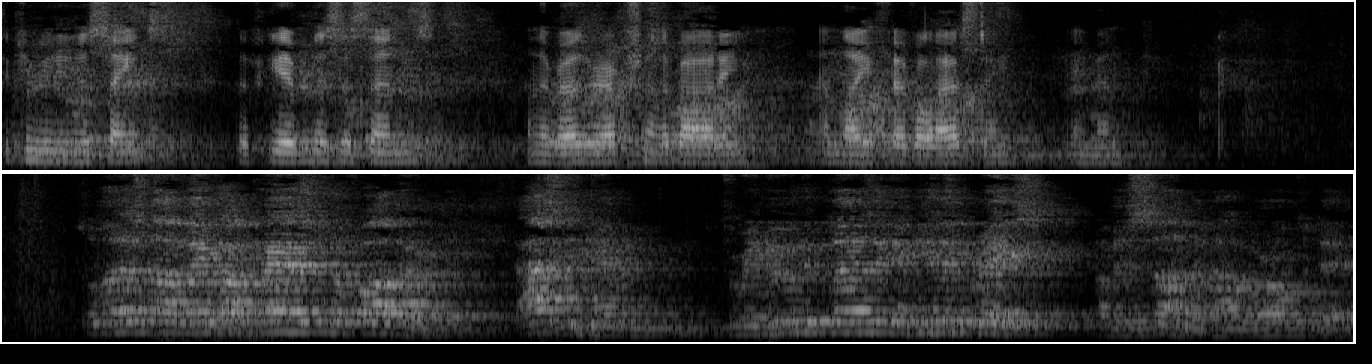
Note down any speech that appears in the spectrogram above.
the communion of saints, the forgiveness of sins, and the resurrection of the body, and life everlasting. Amen. So let us now make our prayers to the Father, asking Him to renew the cleansing and healing grace of His Son in our world today.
